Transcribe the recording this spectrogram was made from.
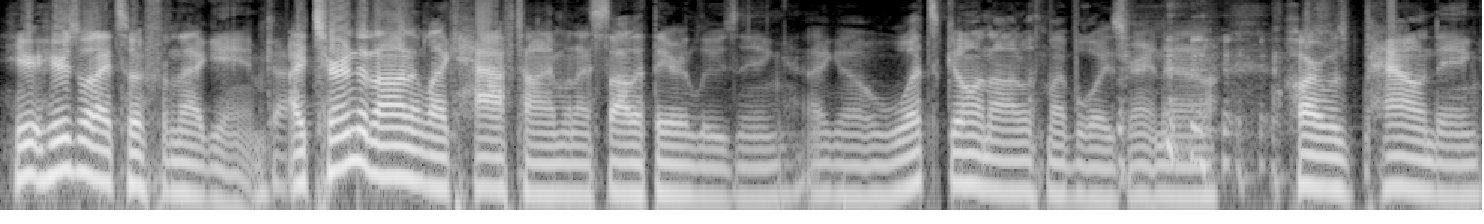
Here, here's what I took from that game. Okay. I turned it on at like halftime when I saw that they were losing. I go, "What's going on with my boys right now?" Heart was pounding.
